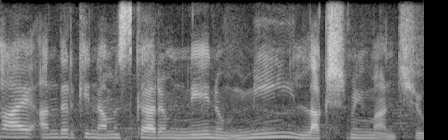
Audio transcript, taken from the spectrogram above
హాయ్ అందరికీ నమస్కారం. నేను మీ Lakshmi Manchu.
